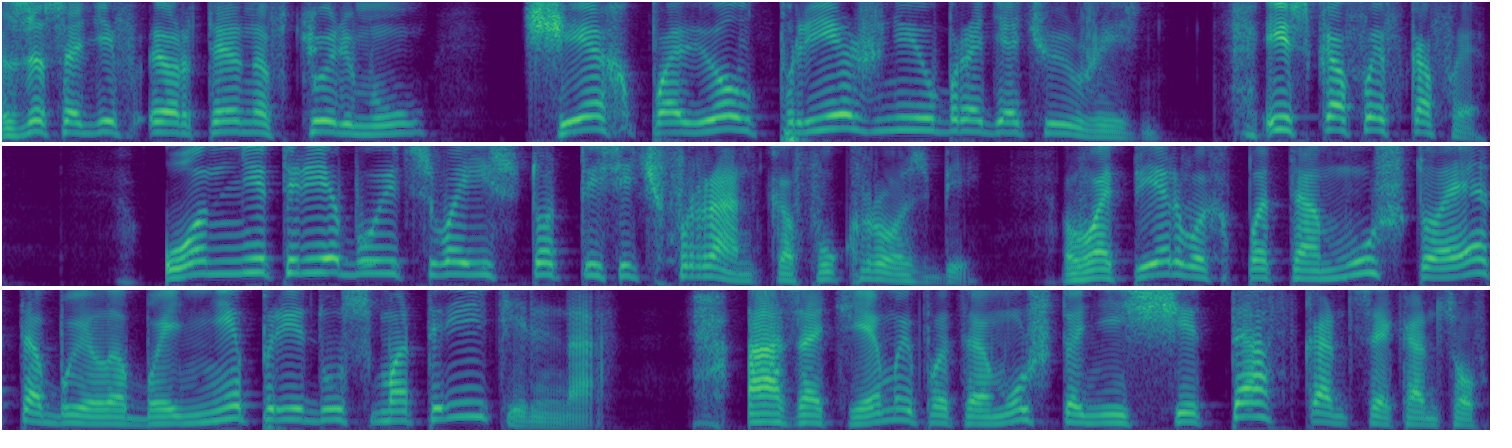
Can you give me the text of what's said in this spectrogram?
засадив Эртена в тюрьму, Чех повел прежнюю бродячую жизнь. Из кафе в кафе. Он не требует свои сто тысяч франков у Кросби. Во-первых, потому что это было бы непредусмотрительно а затем и потому, что нищета, в конце концов,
